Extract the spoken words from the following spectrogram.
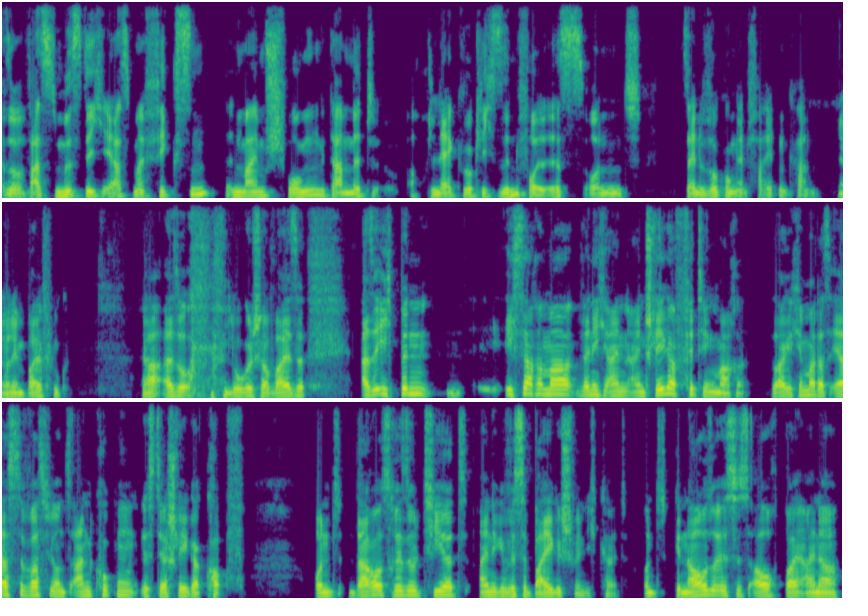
Also was müsste ich erstmal fixen in meinem Schwung, damit auch Lag wirklich sinnvoll ist und seine Wirkung entfalten kann? Ja, den Beiflug. Ja, also logischerweise. Also ich bin ich sage immer, wenn ich ein, ein Schlägerfitting mache, sage ich immer, das Erste, was wir uns angucken, ist der Schlägerkopf. Und daraus resultiert eine gewisse Beigeschwindigkeit. Und genauso ist es auch bei einer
